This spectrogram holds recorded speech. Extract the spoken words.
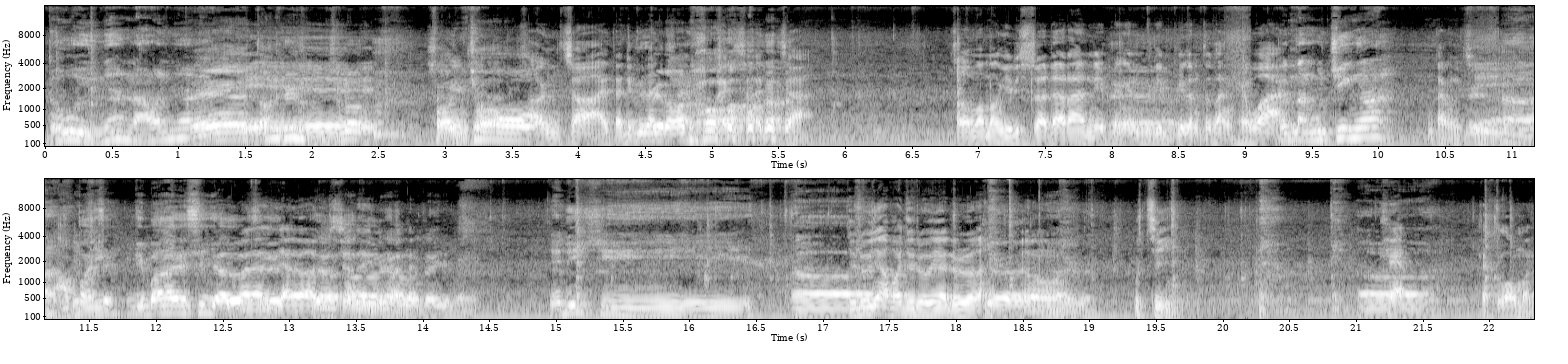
Tuh ini namanya. Eh tadi dulu pengen sonco sanca. Eh, tadi bilang sanca sanca kalau Mamang jadi sutradara nih pengen bikin film tentang hewan. Tentang kucing lah. Tentang kucing. Nah, apa kucing. sih gimana sih jalur Gimana sih- jalur jalur- alurnya gimana? alurnya gimana? Jadi si eh judulnya apa judulnya dulu lah? Ya, Oh, ya. kucing. Eh, cat. Catwoman.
